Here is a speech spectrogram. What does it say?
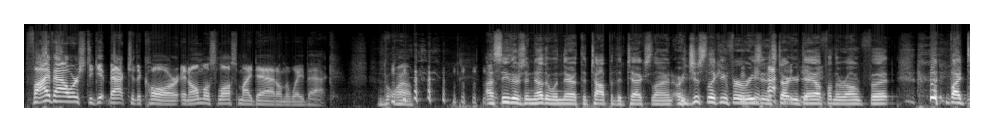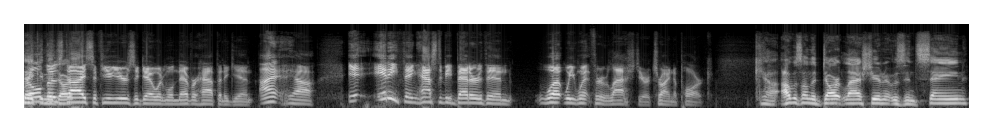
Five hours to get back to the car and almost lost my dad on the way back. Wow. I see there's another one there at the top of the text line. Are you just looking for a reason to start your day off on the wrong foot by taking Rolled the those dart? dice a few years ago and will never happen again. I yeah, it, anything has to be better than what we went through last year trying to park. God, I was on the dart last year and it was insane.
